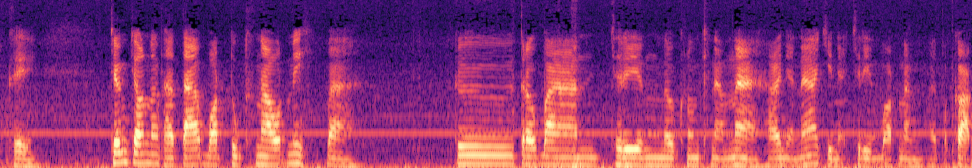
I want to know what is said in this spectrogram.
អូខេអញ្ចឹងចង់ដឹងថាតើបទទុកថ្នោតនេះបាទគឺត្រូវបានច្រៀងនៅក្នុងឆ្នាំណាហើយអ្នកណាជាអ្នកច្រៀងបទហ្នឹងឲ្យប្រកប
